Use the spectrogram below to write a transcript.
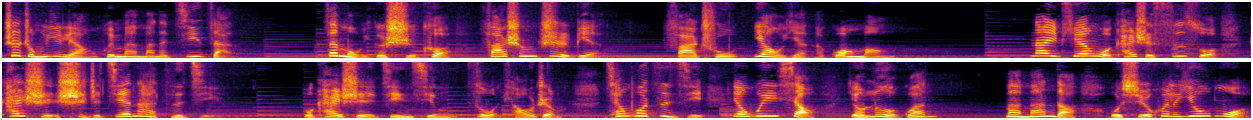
这种力量会慢慢的积攒，在某一个时刻发生质变。发出耀眼的光芒。那一天，我开始思索，开始试着接纳自己，我开始进行自我调整，强迫自己要微笑，要乐观。慢慢的，我学会了幽默，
